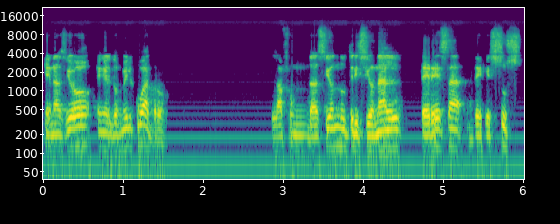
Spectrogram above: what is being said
que nació en el 2004, la Fundación Nutricional Teresa de Jesús,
